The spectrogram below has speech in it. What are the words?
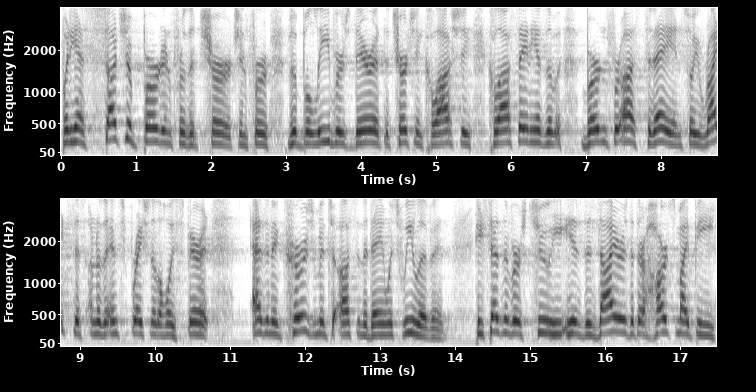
but he has such a burden for the church and for the believers there at the church in Colossae, Colossae and he has a burden for us today. And so he writes this under the inspiration of the Holy Spirit as an encouragement to us in the day in which we live in. He says in verse 2 he, his desire is that their hearts might be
